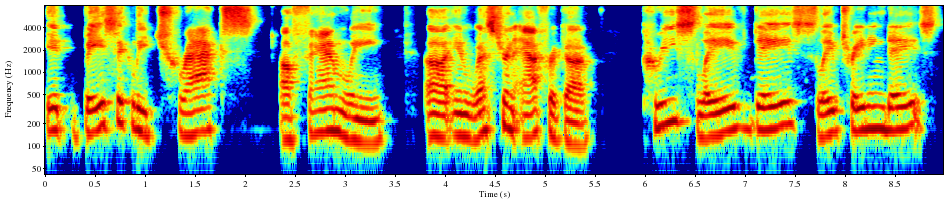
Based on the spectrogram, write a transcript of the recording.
It basically tracks a family uh, in Western Africa pre slave days, slave trading days,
